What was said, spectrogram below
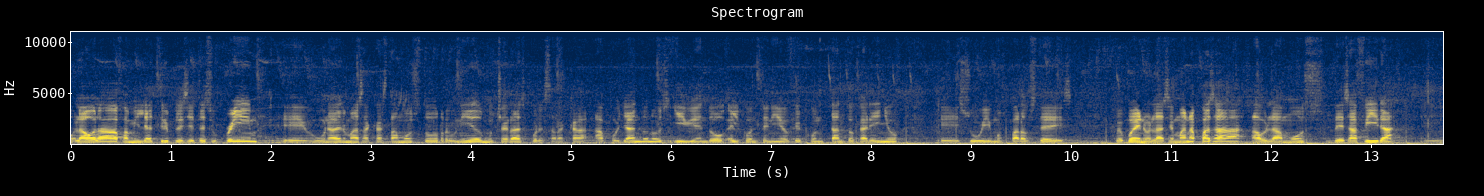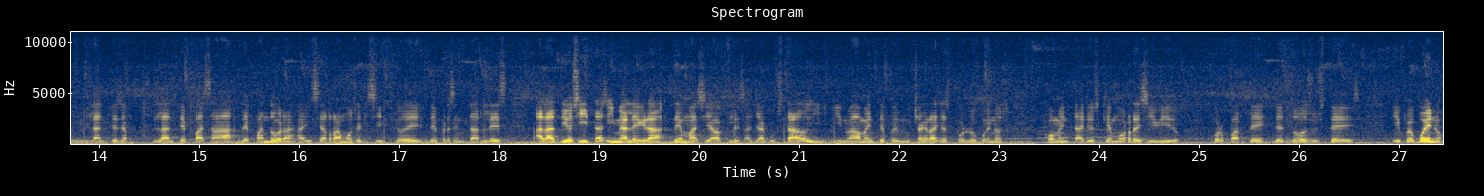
Hola, hola familia 777 Supreme, eh, una vez más acá estamos todos reunidos, muchas gracias por estar acá apoyándonos y viendo el contenido que con tanto cariño eh, subimos para ustedes. Pues bueno, la semana pasada hablamos de Zafira, y la, la, antepasada de Pandora, ahí cerramos el ciclo de, presentarles a las diositas y me alegra demasiado que les haya gustado y, y nuevamente pues muchas gracias por los buenos comentarios que hemos recibido por parte de todos ustedes. Y pues bueno,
